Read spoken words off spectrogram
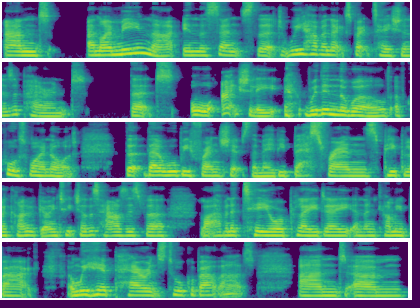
And and I mean that in the sense that we have an expectation as a parent that, or actually within the world, of course, why not? That there will be friendships, there may be best friends, people are kind of going to each other's houses for like having a tea or a play date and then coming back. And we hear parents talk about that. And um,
